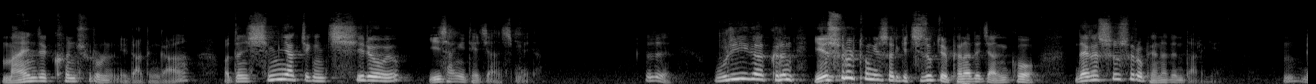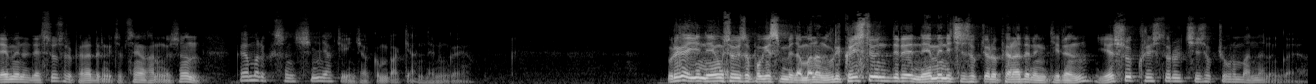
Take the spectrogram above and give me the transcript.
마인드 컨트롤이라든가 어떤 심리학적인 치료 이상이 되지 않습니다. 우리가 그런 예수를 통해서 이렇게 지속적으로 변화되지 않고 내가 스스로 변화된다. 이게 내면을 내 스스로 변화되는 것처럼 생각하는 것은 그야말로 그것은 심리학적인 접근밖에 안 되는 거예요. 우리가 이 내용 속에서 보겠습니다만은 우리 그리스도인들의 내면이 지속적으로 변화되는 길은 예수 그리스도를 지속적으로 만나는 거예요.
